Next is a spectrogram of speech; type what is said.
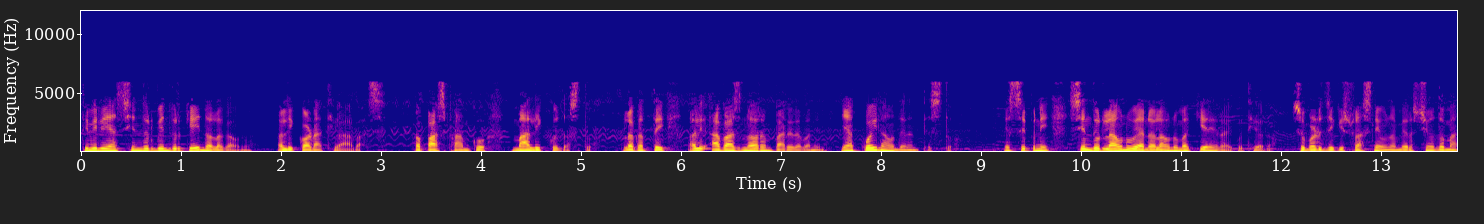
तिमीले यहाँ सिन्दुर बिन्दुर केही नलगाउनु। अलिक कडा थियो आवाज। कपास फार्मको मालिकको जस्तो। लगत्तै अलि आवाज नरम पारेर भनिन् यहाँ कोही लाउँदैनन् त्यस्तो। यसै पनि सिन्दुर लाउनु या नलाउनुमा के नै रहेको थियो र? सुवर्णजीकी स्वास्नी हुन मेरो सिउँदोमा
